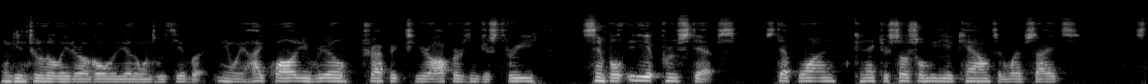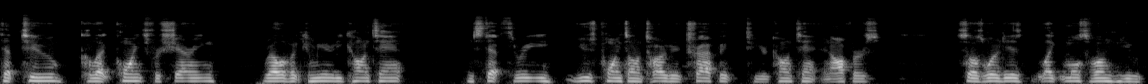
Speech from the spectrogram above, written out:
we'll get into it a little later. I'll go over the other ones with you. But anyway high quality real traffic to your offers in just three simple idiot proof steps. Step one connect your social media accounts and websites. Step two collect points for sharing relevant community content. And step three use points on targeted traffic to your content and offers. So as what it is. Like most of them you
